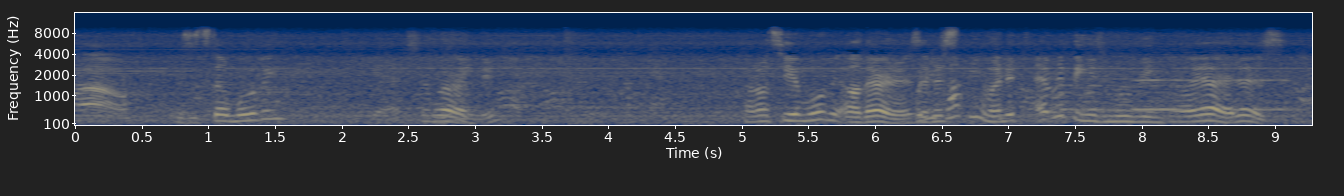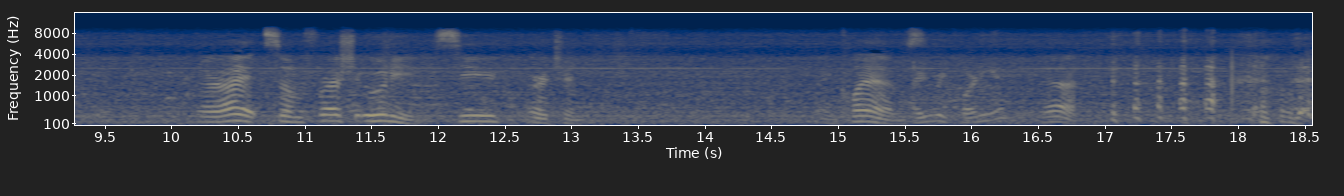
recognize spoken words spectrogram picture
Wow. Is it still moving? Yeah, it's still Where? moving, dude. I don't see it moving. Oh, there it is. What it are you is. talking about? It, everything is moving. Oh yeah, it is. All right, some fresh uni, sea urchin, and clams. Are you recording it? Yeah.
